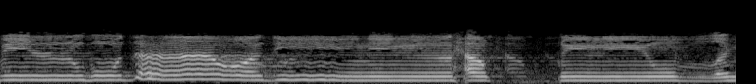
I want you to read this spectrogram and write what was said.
بالهدى ودين الحق ليظهره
